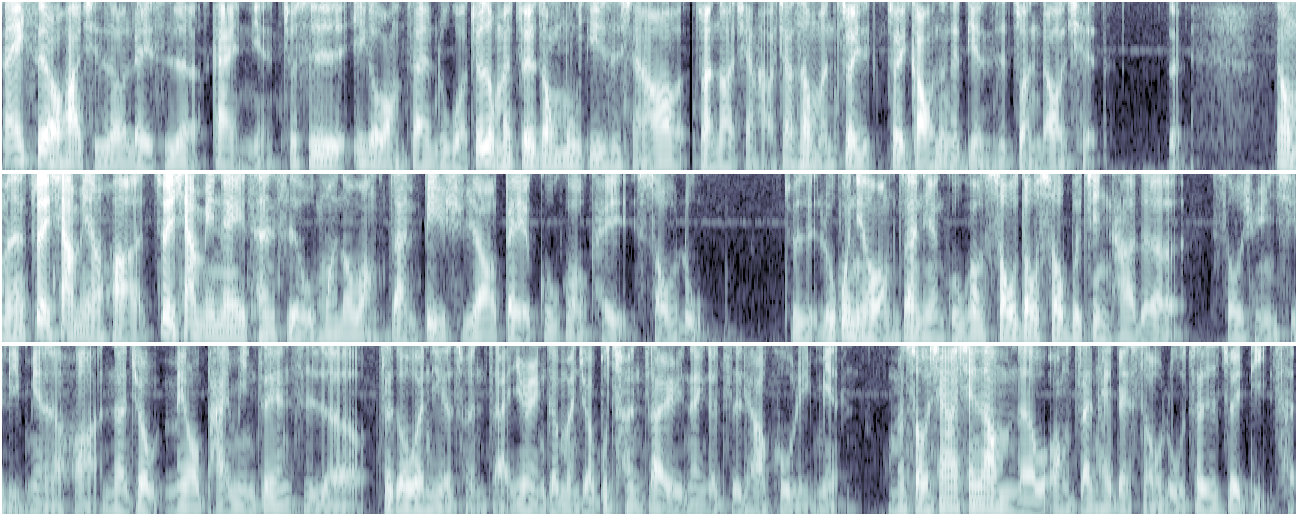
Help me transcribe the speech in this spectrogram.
那 SEO 的话，其实有类似的概念，就是一个网站，如果就是我们最终目的是想要赚到钱，好，假设我们最最高那个点是赚到钱，对，那我们的最下面的话，最下面那一层是我们的网站必须要被 Google 可以收录。就是如果你的网站连 Google 搜都搜不进它的搜寻引擎里面的话，那就没有排名这件事的这个问题的存在，因为你根本就不存在于那个资料库里面。我们首先要先让我们的网站可以被收录，这是最底层，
